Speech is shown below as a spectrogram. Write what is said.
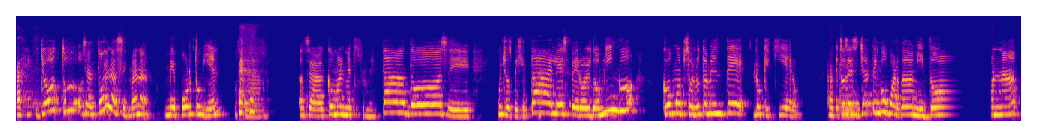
Ajá. Yo, todo, o sea, toda la semana me porto bien, o sea, o sea, como alimentos fermentados, eh, muchos vegetales, pero el domingo como absolutamente lo que quiero. Entonces ya tengo guardada mi dona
